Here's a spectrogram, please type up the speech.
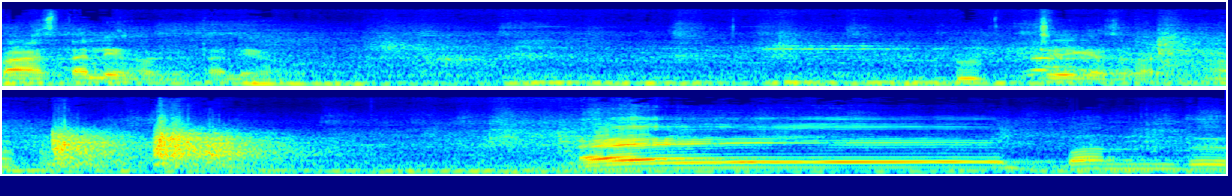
বাস তাহলেই হবে তাহলেই হবে হুম ঠিক আছে ভাই ওকে এই বন্ধু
